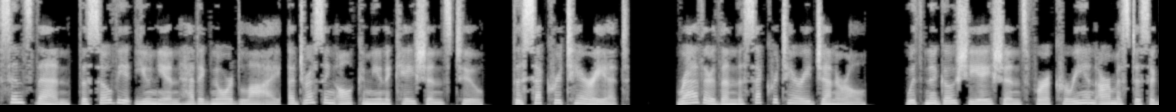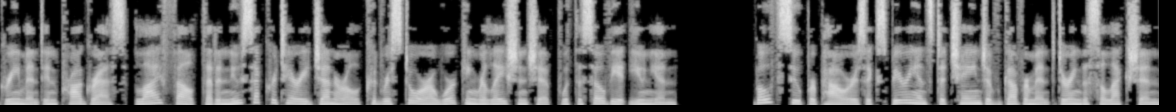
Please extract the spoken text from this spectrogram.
Since then, the Soviet Union had ignored Lie, addressing all communications to the Secretariat rather than the Secretary-General. With negotiations for a Korean armistice agreement in progress, Lie felt that a new Secretary-General could restore a working relationship with the Soviet Union. Both superpowers experienced a change of government during the selection,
